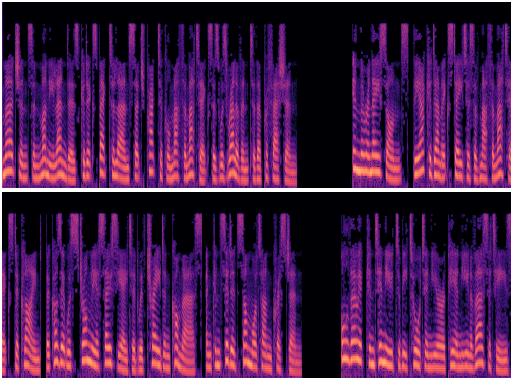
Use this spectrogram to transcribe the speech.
merchants and money lenders could expect to learn such practical mathematics as was relevant to their profession. In the Renaissance, the academic status of mathematics declined, because it was strongly associated with trade and commerce, and considered somewhat un-Christian. Although it continued to be taught in European universities,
